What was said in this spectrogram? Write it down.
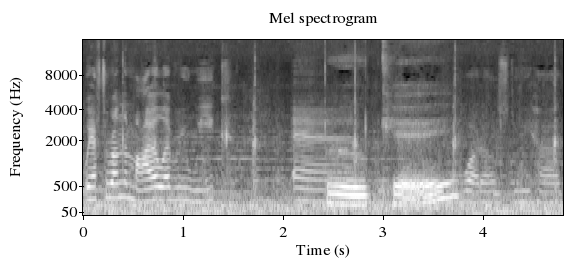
we have to run the mile every week. And Okay. what else do we have?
